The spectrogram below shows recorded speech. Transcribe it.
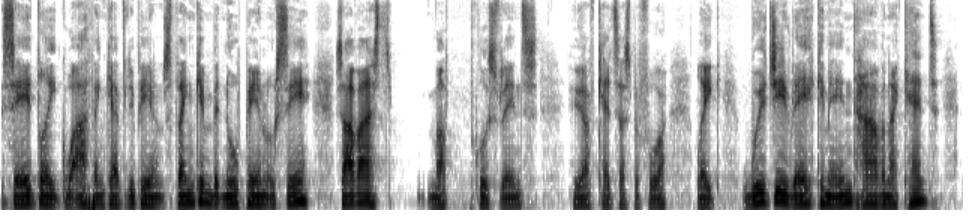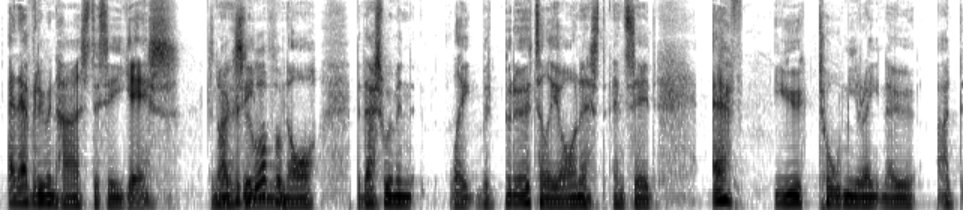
said like what I think every parent's thinking, but no parent will say. So I've asked my close friends who have kids this before, like, would you recommend having a kid? And everyone has to say yes. It's not Aye, going 'cause to they say love them. no. But this woman like was brutally honest and said, if you told me right now, I'd,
